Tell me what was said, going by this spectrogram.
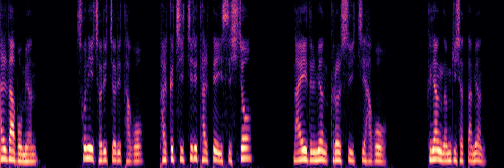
살다 보면 손이 저릿저릿하고 발끝이 찌릿할 때 있으시죠? 나이 들면 그럴 수 있지 하고 그냥 넘기셨다면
